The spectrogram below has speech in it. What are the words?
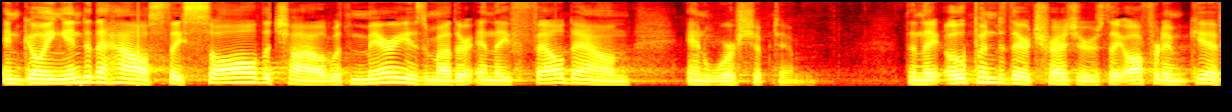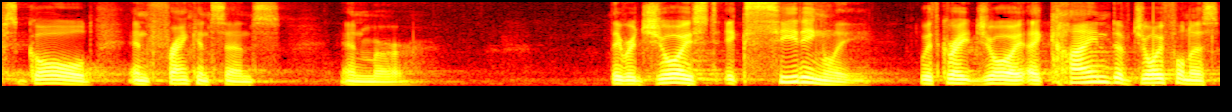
And going into the house, they saw the child with Mary, his mother, and they fell down and worshiped him. Then they opened their treasures. They offered him gifts gold and frankincense and myrrh. They rejoiced exceedingly with great joy, a kind of joyfulness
